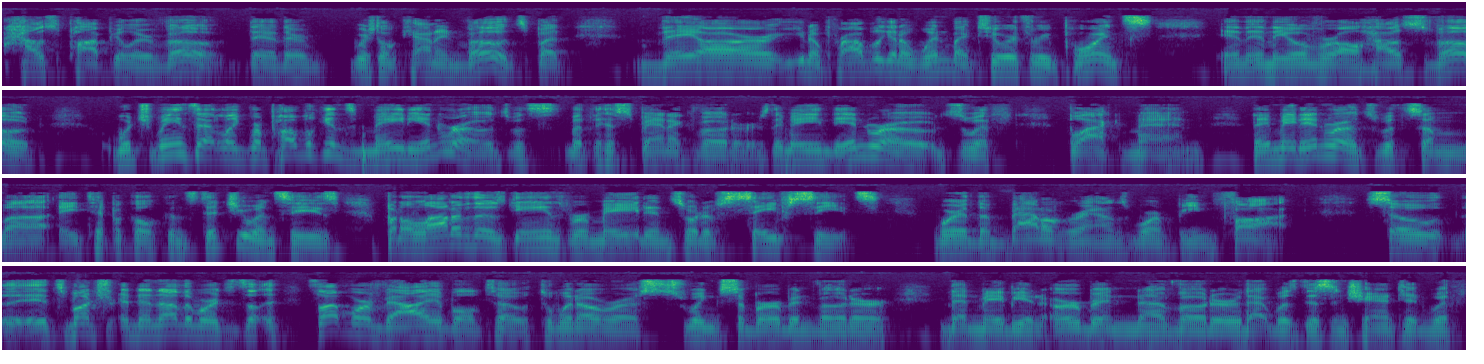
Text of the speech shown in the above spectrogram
House popular vote. They're, they're we're still counting votes, but they are you know probably going to win by two or three points in, in the overall House vote, which means that like Republicans made inroads with with Hispanic voters. They made inroads with black men. They made inroads with some uh, atypical constituencies, but a lot of those gains were made in sort of safe seats where the battlegrounds weren't being fought. So it's much, in other words, it's a, it's a, lot more valuable to, to win over a swing suburban voter than maybe an urban uh, voter that was disenchanted with,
